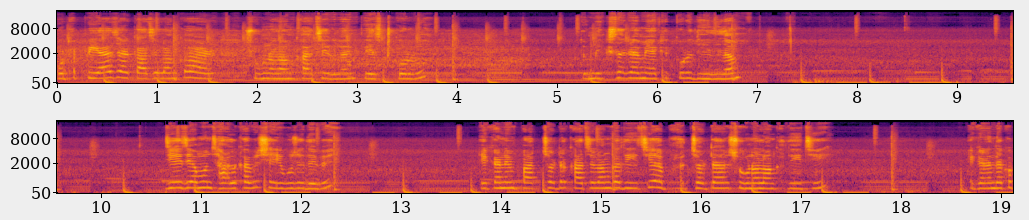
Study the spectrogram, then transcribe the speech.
গোটা পেঁয়াজ আর কাঁচা লঙ্কা আর শুকনো লঙ্কা আছে, এগুলো আমি পেস্ট করব। তো মিক্সারে আমি এক এক করে দিয়ে দিলাম। যে যেমন ঝাল খাবে সেই বুঝে দেবে। এখানে আমি পাঁচ ছটা কাঁচা লঙ্কা দিয়েছি আর পাঁচ ছটা শুকনো লঙ্কা দিয়েছি। এখানে দেখো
